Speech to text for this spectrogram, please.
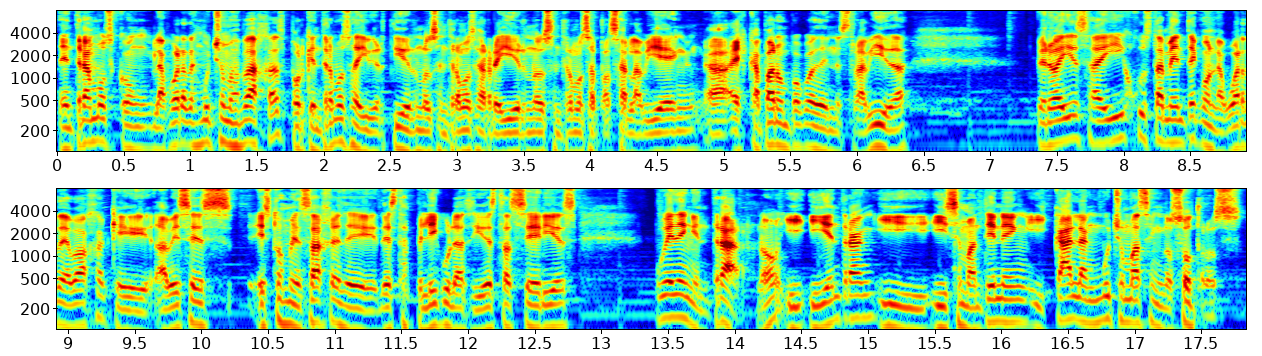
entramos con las guardias mucho más bajas porque entramos a divertirnos, entramos a reírnos, entramos a pasarla bien, a escapar un poco de nuestra vida. Pero ahí es ahí justamente con la guardia baja que a veces estos mensajes de, estas películas y de estas series pueden entrar, ¿no? Y, entran y, se mantienen y calan mucho más en nosotros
